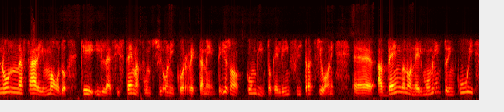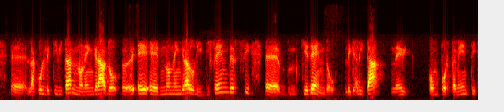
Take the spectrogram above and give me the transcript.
non fare in modo che il sistema funzioni correttamente. Io sono convinto che le infiltrazioni eh, avvengono nel momento in cui eh, la collettività non è in grado, eh, è, non è in grado di difendersi eh, chiedendo legalità nei comportamenti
